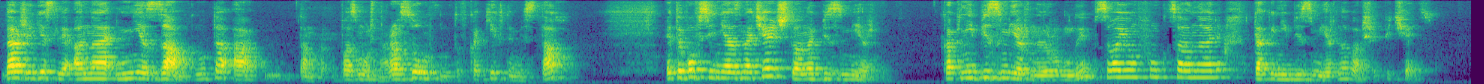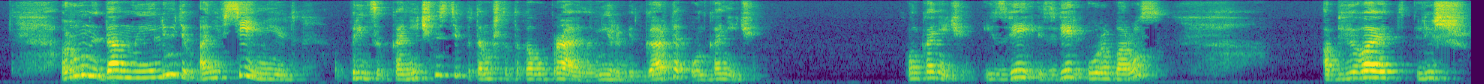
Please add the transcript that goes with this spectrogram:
Даже если она не замкнута, а там, возможно разомкнута в каких-то местах, это вовсе не означает, что она безмерна. Как не безмерны руны в своем функционале, так и не безмерна ваша печать. Руны, данные людям, они все имеют принцип конечности, потому что таково правило мира Мидгарда, он конечен. Он конечен. И зверь, зверь Уроборос обвивает лишь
